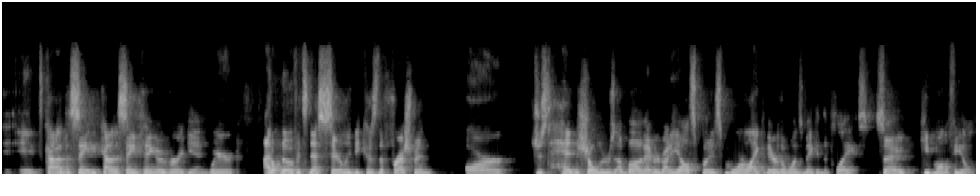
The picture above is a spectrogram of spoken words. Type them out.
it's kind of the same it's kind of the same thing over again where I don't know if it's necessarily because the freshmen are just head and shoulders above everybody else, but it's more like they're the ones making the plays. So keep them on the field.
